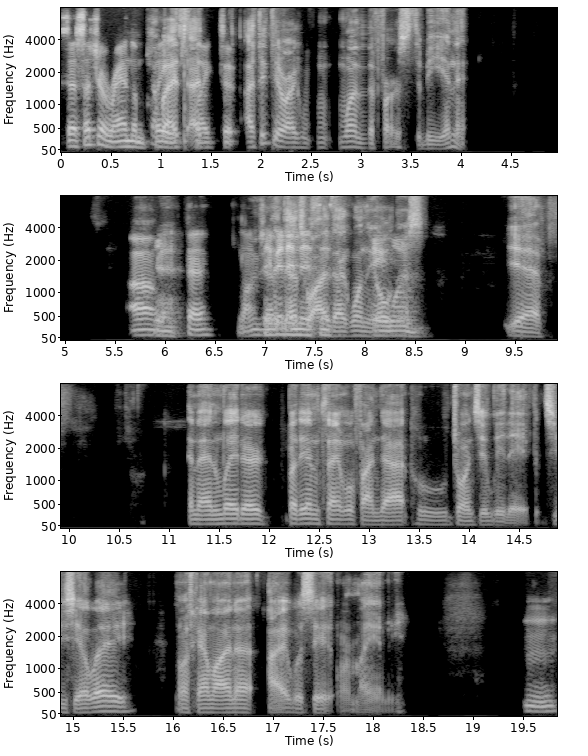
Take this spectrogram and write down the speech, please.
Is that such a random Yeah, I- place? I- like to. I think they were like one of the first to be in it. Oh, Yeah. okay. I Longevity. think that's why since like one of the day one. oldest. Yeah. And then later, by the end of the time, we'll find out who joins the Elite Eight. If it's UCLA, North Carolina, Iowa State, or Miami. Mm.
